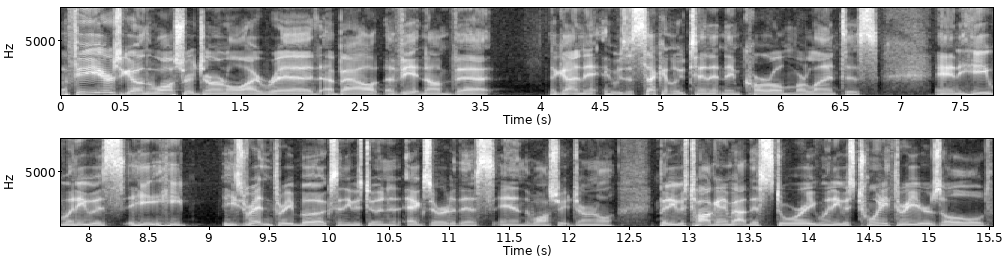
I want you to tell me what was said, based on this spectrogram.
A few years ago in the Wall Street Journal, I read about a Vietnam vet, a guy who was a second lieutenant named Karl Marlantes. And he, when he was, he, he, he's written three books and he was doing an excerpt of this in the Wall Street Journal. But he was talking about this story when he was 23 years old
